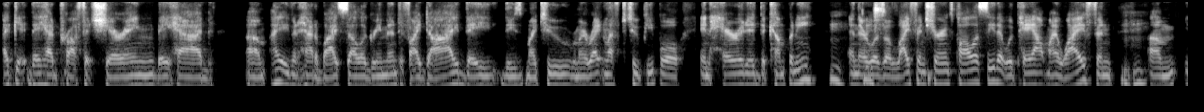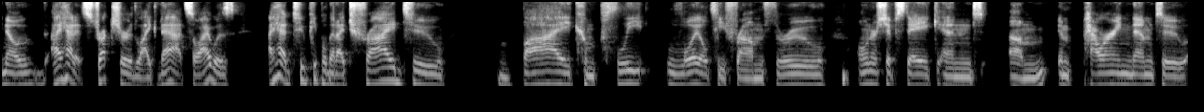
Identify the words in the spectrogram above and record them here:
I get they had profit sharing, they had um, I even had a buy sell agreement. If I died, they these my two my right and left two people inherited the company, mm, and there nice. was a life insurance policy that would pay out my wife. And mm-hmm. um, you know, I had it structured like that. So I was I had two people that I tried to buy complete loyalty from through ownership stake and um, empowering them to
